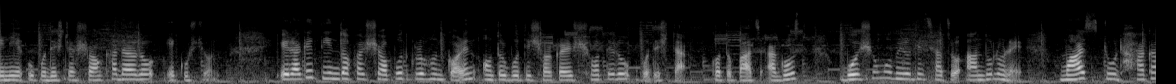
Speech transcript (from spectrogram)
এ নিয়ে উপদেষ্টার সংখ্যা দাঁড়াল একুশ জন। এর আগে তিন দফার শপথ গ্রহণ করেন অন্তর্বর্তী সরকারের সতেরো উপদেষ্টা। গত পাঁচ আগস্ট বৈষম্য বিরোধী ছাত্র আন্দোলনে মার্চ টু ঢাকা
